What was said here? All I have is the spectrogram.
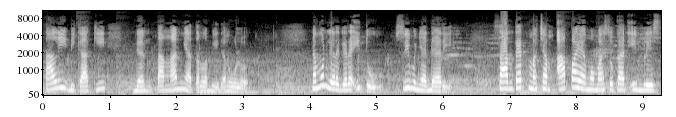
tali di kaki dan tangannya terlebih dahulu. Namun gara-gara itu, Sri menyadari santet macam apa yang memasukkan iblis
